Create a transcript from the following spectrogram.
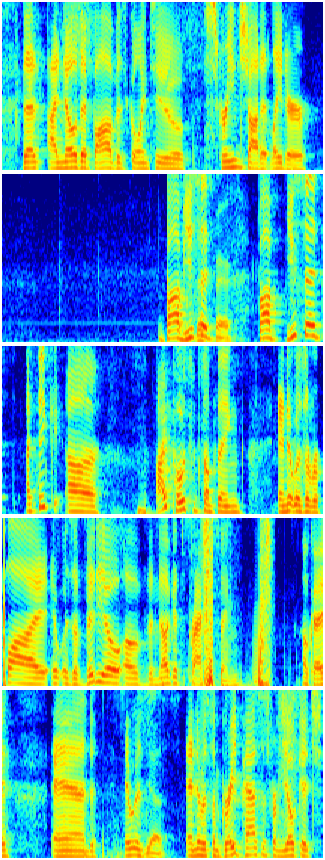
that I know that Bob is going to screenshot it later. Bob, you That's said fair. Bob, you said I think uh, I posted something, and it was a reply. It was a video of the Nuggets practicing. Okay, and it was Yes. and it was some great passes from Jokic,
